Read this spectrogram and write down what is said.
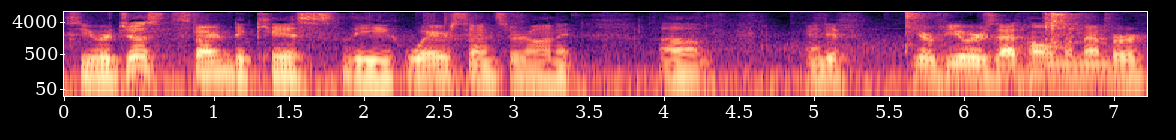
So you were just starting to kiss the wear sensor on it. Um, and if your viewers at home remember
